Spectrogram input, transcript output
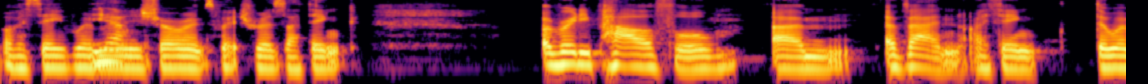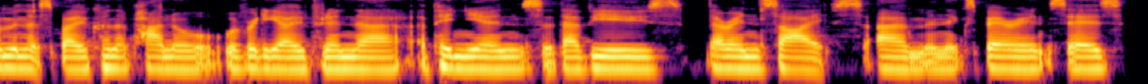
obviously women Yeah. in insurance, which was I think a really powerful um, event. I think the women that spoke on the panel were really open in their opinions, their views, their insights, um, and experiences.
